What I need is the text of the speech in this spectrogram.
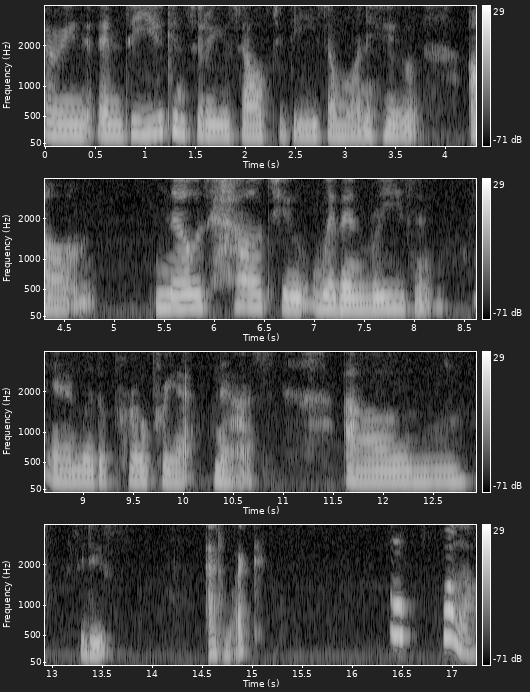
I mean, and do you consider yourself to be someone who um, knows how to, within reason and with appropriateness, um, seduce at work? Hmm, voila,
